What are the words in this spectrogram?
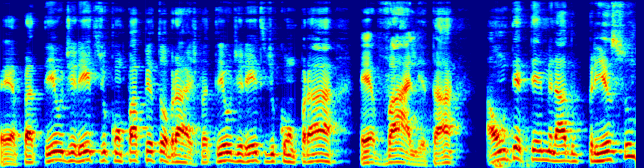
é, para ter o direito de comprar Petrobras, para ter o direito de comprar é, Vale, tá? A um determinado preço,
